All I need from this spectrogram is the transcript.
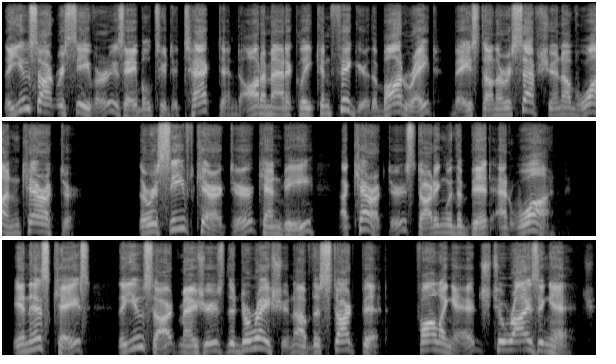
The USART receiver is able to detect and automatically configure the baud rate based on the reception of one character. The received character can be a character starting with a bit at 1. In this case, the USART measures the duration of the start bit, falling edge to rising edge.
